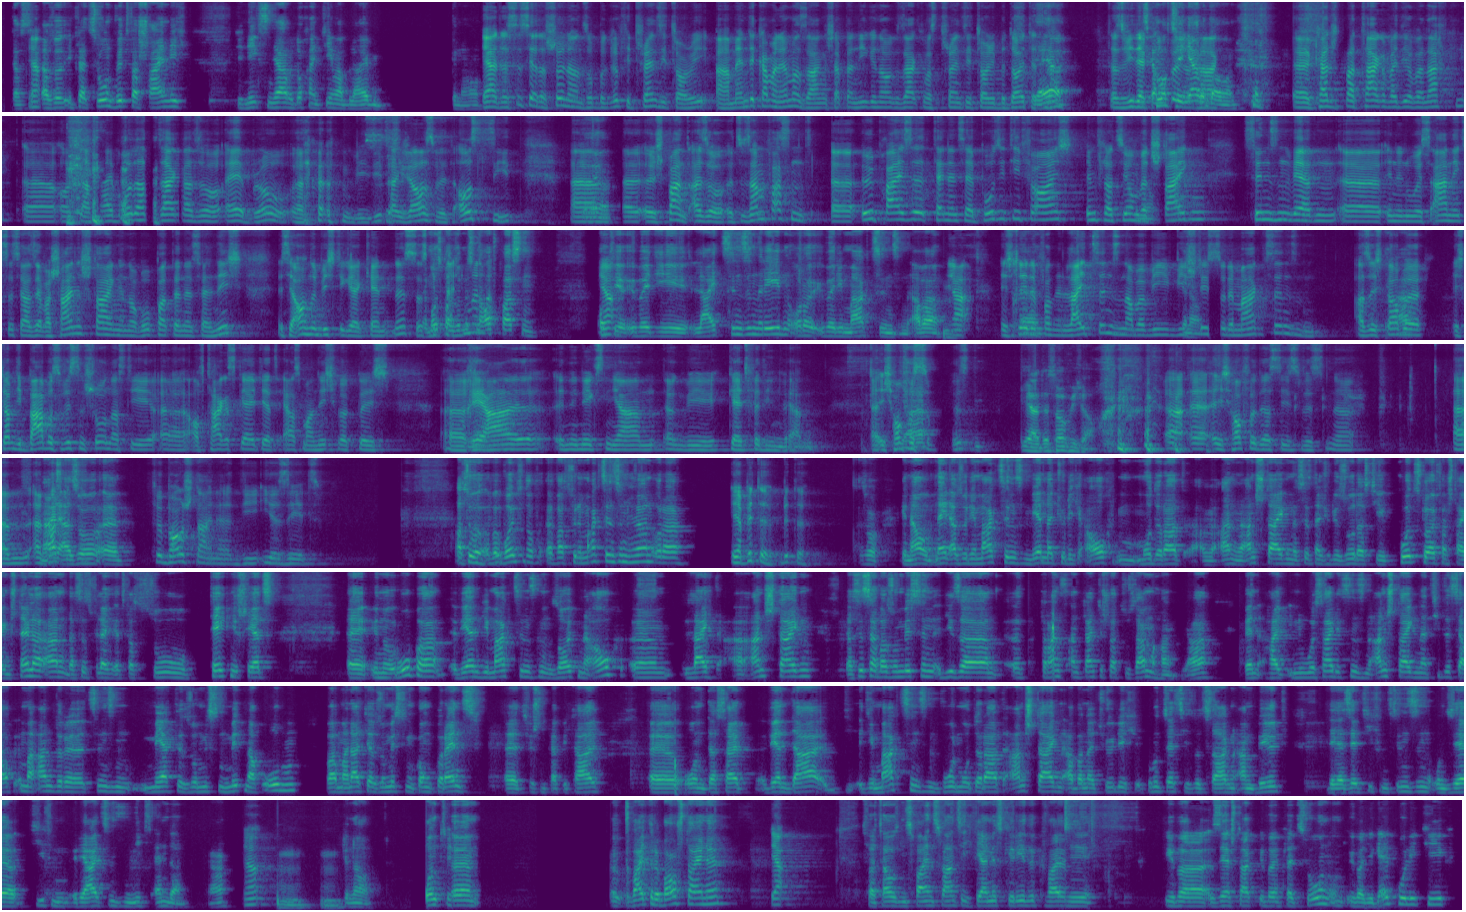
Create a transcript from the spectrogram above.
Das, ja. Also Inflation wird wahrscheinlich die nächsten Jahre doch ein Thema bleiben. Genau. Ja, das ist ja das Schöne an so einem Begriff wie Transitory. Am Ende kann man ja immer sagen, ich habe ja nie genau gesagt, was Transitory bedeutet. Ja, ja. Ne? Das ist wie der das Kumpel, kann Jahre sagt. Äh, kann ich ein paar Tage bei dir übernachten äh, und nach drei Monaten sagt also, ey Bro, äh, wie sieht es eigentlich aus, wenn es auszieht? Ähm, ja. Äh, spannend. Also äh, zusammenfassend, äh, Ölpreise tendenziell positiv für euch, Inflation genau. wird steigen, Zinsen werden äh, in den USA nächstes Jahr sehr wahrscheinlich steigen, in Europa tendenziell nicht. Ist ja auch eine wichtige Erkenntnis. Das da muss man so ein bisschen aufpassen, ob ja. wir über die Leitzinsen reden oder über die Marktzinsen. Aber, ja, ich rede ähm, von den Leitzinsen, aber wie, wie genau. stehst du den Marktzinsen? Also ich glaube, ja. ich glaube, die Babus wissen schon, dass die äh, auf Tagesgeld jetzt erstmal nicht wirklich äh, real in den nächsten Jahren irgendwie Geld verdienen werden. Äh, ich hoffe es zumindest. Ja, das hoffe ich auch. ja, äh, ich hoffe, dass Sie es wissen. Ja. Ähm, äh, Nein, also äh, für Bausteine, die ihr seht. Achso, wolltest du noch äh, was zu den Marktzinsen hören oder? Ja, bitte, bitte. Also genau, nein, also die Marktzinsen werden natürlich auch moderat an, ansteigen. Es ist natürlich so, dass die Kurzläufer steigen schneller an. Das ist vielleicht etwas zu technisch jetzt. Äh, in Europa werden die Marktzinsen sollten auch ähm, leicht äh, ansteigen. Das ist aber so ein bisschen dieser äh, transatlantischer Zusammenhang. Ja, wenn halt in den USA die Zinsen ansteigen, dann zieht es ja auch immer andere Zinsenmärkte so ein bisschen mit nach oben, weil man hat ja so ein bisschen Konkurrenz äh, zwischen Kapital äh, und deshalb werden da die Marktzinsen wohl moderat ansteigen, aber natürlich grundsätzlich sozusagen am Bild der sehr tiefen Zinsen und sehr tiefen Realzinsen nichts ändern. Ja, ja. Mhm. genau. Und ähm, äh, weitere Bausteine? Ja. 2022, wir haben jetzt geredet quasi über sehr stark über Inflation und über die Geldpolitik.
